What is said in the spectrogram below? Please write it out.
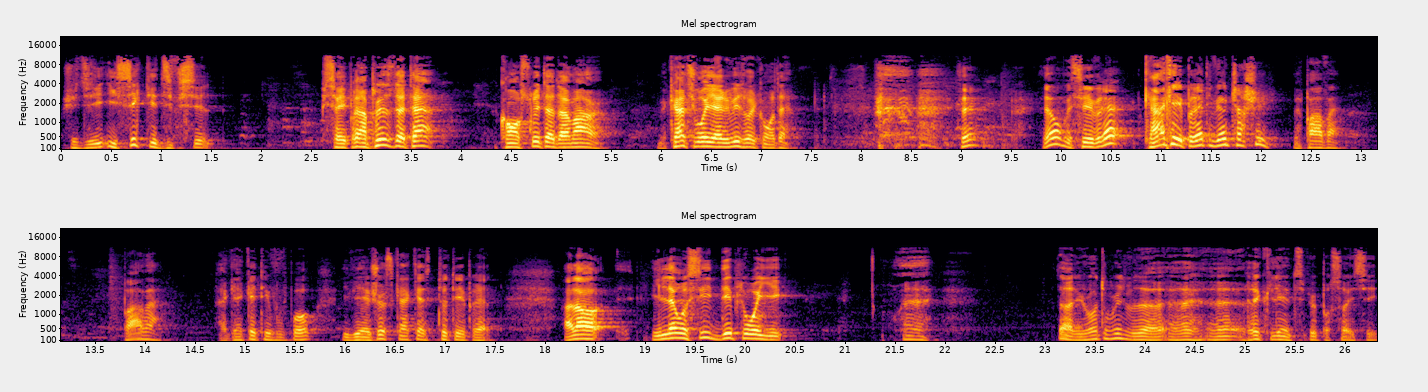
j'ai dit, il sait que tu es difficile. Puis ça lui prend plus de temps construire ta demeure. Mais quand tu vas y arriver, tu vas être content. non, mais c'est vrai. Quand il est prêt, il vient te chercher. Mais pas avant. Pas avant. Inquiétez-vous pas. Il vient juste quand tout est prêt. Alors, il l'a aussi déployé. Euh, attendez, je vais de vous reculer un petit peu pour ça ici.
